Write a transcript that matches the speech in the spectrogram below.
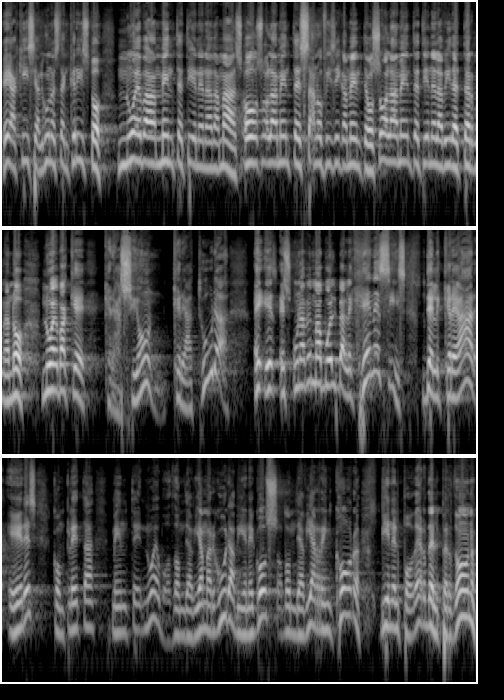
he aquí si alguno está en Cristo, nuevamente tiene nada más, o solamente es sano físicamente, o solamente tiene la vida eterna. No, nueva que creación, criatura. Es, es, una vez más vuelve al génesis del crear. Eres completamente nuevo. Donde había amargura viene gozo. Donde había rencor viene el poder del perdón.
